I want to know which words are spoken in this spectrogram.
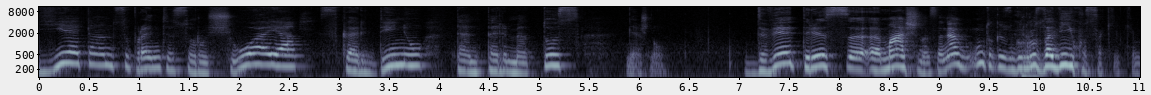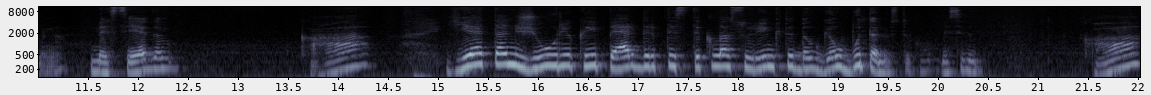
Jie ten, supranti, surušiuoja skardinių ten per metus, nežinau, dvi, tris e, mašinas, ne, nu, tokius mhm. gruzavykus, sakykime, ne. Mes sėdim. Ką? Jie ten žiūri, kaip perdirbti stiklą, surinkti daugiau butelių stiklų. Mes sėdim. Ką?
